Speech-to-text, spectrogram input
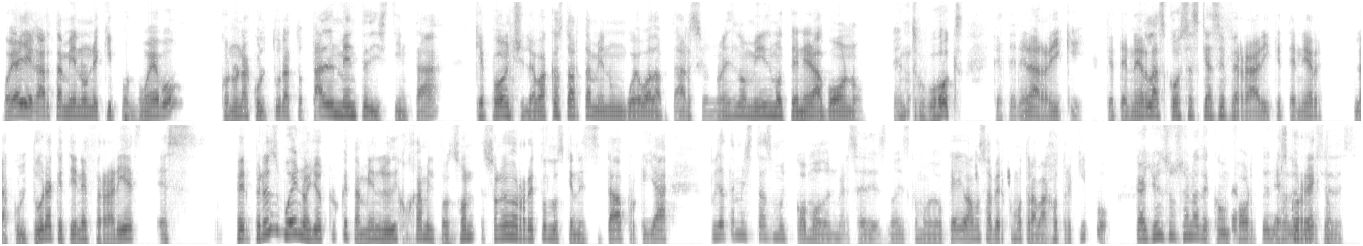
voy a llegar también a un equipo nuevo, con una cultura totalmente distinta, que Ponchi le va a costar también un huevo adaptarse. No es lo mismo tener a Bono en tu box que tener a Ricky, que tener las cosas que hace Ferrari, que tener la cultura que tiene Ferrari es, pero, pero es bueno, yo creo que también lo dijo Hamilton, son, son esos retos los que necesitaba porque ya, pues ya también estás muy cómodo en Mercedes, ¿no? Es como, ok, vamos a ver cómo trabaja otro equipo. Cayó en su zona de confort dentro Es de correcto. Mercedes.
